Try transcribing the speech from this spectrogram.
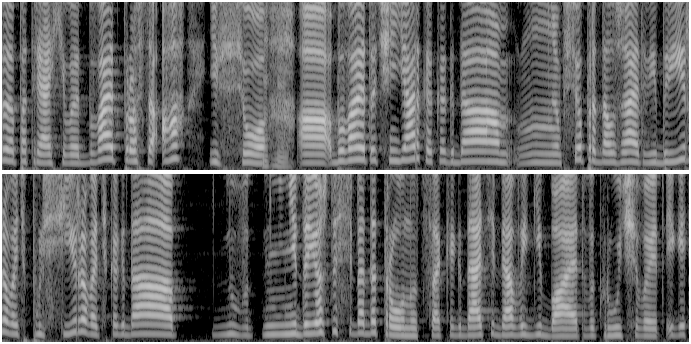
э, потряхивает, бывает просто а и все. А, бывает очень ярко, когда все продолжает вибрировать, пульсировать, когда ну, вот, не даешь до себя дотронуться, когда тебя выгибает, выкручивает. И...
